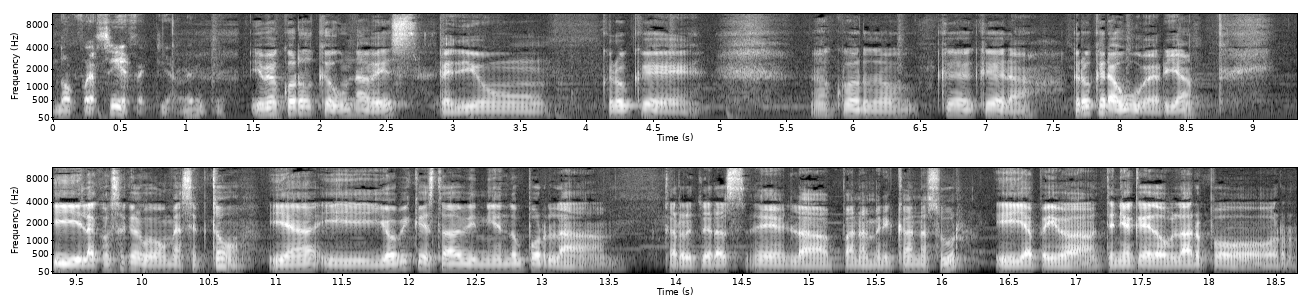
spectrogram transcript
no fue así, efectivamente. Yo me acuerdo que una vez pedí un... Creo que... No me acuerdo. ¿Qué, qué era? Creo que era Uber, ¿ya? Y la cosa que el huevón me aceptó, ¿ya? Y yo vi que estaba viniendo por la carretera, eh, la Panamericana Sur. Y ya iba, tenía que doblar por,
